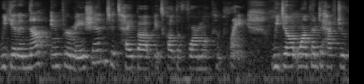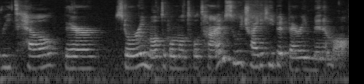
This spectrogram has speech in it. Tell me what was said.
we get enough information to type up, it's called the formal complaint. We don't want them to have to retell their story multiple, multiple times, so we try to keep it very minimal.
